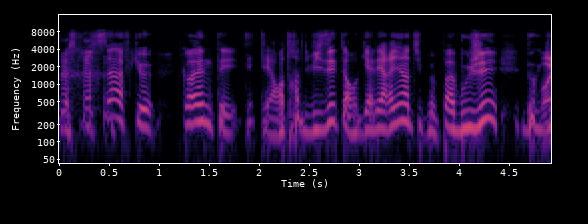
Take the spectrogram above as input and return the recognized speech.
Parce qu'ils savent que quand même, t'es es, en train de viser, t'es en galérien, tu peux pas bouger. Donc, du coup,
